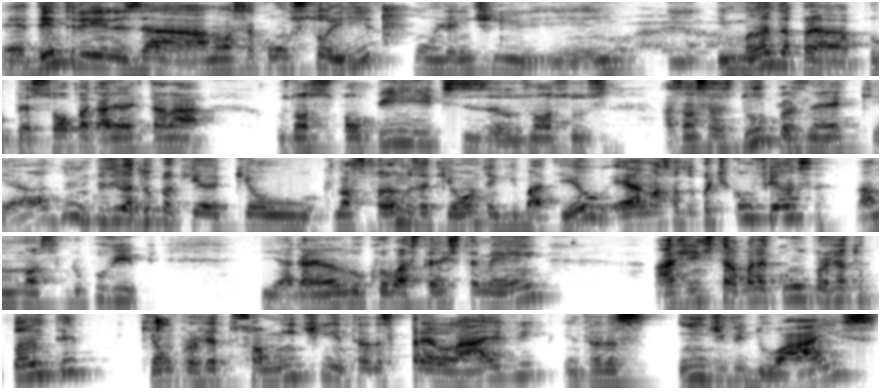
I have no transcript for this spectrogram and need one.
É, dentre eles, a, a, nossa consultoria, onde a gente e, e, e manda para o pessoal, para a galera que está lá, os nossos palpites, os nossos, as nossas duplas, né? Que é, a, inclusive, a dupla que, que, eu, que nós falamos aqui ontem, que bateu, era a nossa dupla de confiança, lá no nosso grupo VIP. E a galera lucrou bastante também. A gente trabalha com o projeto Panther, que é um projeto somente entradas pré-live, entradas individuais,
